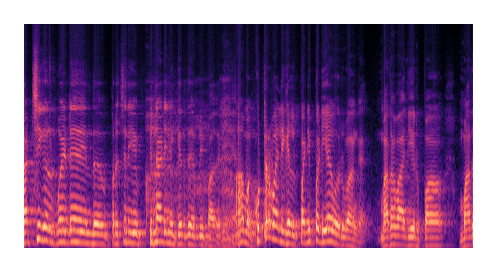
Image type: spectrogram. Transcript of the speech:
கட்சிகள் போயிட்டு இந்த பிரச்சனைக்கு பின்னாடி நிற்கிறது எப்படி பார்க்குறீங்க ஆமாம் குற்றவாளிகள் படிப்படியாக வருவாங்க. மதவாதி இருப்பான் மத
